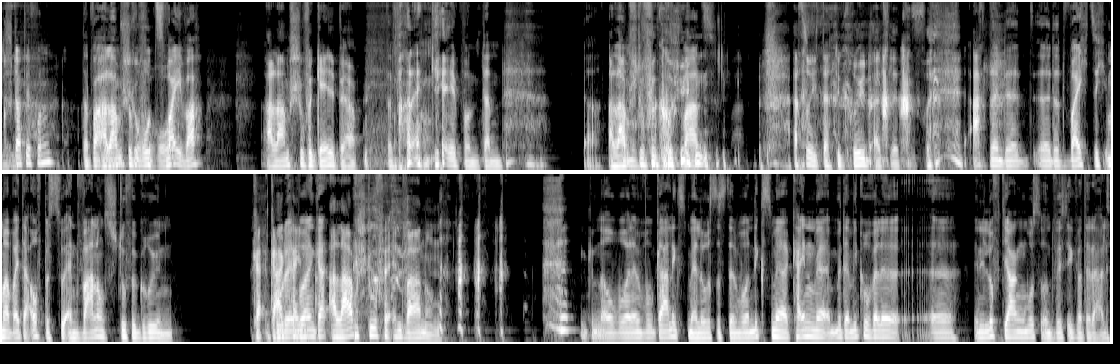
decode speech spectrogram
Zug stattgefunden? Das war Alarmstufe, Alarmstufe Rot 2, war? Alarmstufe Gelb, ja. Das war dann gelb und dann ja, Alarmstufe Grün. schwarz. Ach so, ich dachte grün als letztes. Ach, das, das, das weicht sich immer weiter auf bis zur Entwarnungsstufe Grün. Gar, gar Oder- keine gar- Alarmstufe Entwarnung. Genau, wo, dann- wo gar nichts mehr los ist, denn wo nichts mehr, keinen mehr mit der Mikrowelle äh, in die Luft jagen muss und weiß ich, was der da alles.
